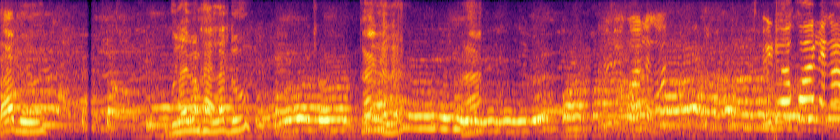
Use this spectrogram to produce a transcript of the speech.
बाबू गुलाबजाम खाल्ला तू? व्हिडिओ कॉल आहे का?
